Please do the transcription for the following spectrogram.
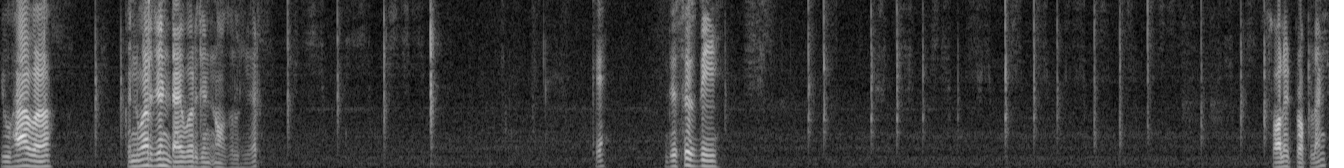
you have a convergent divergent nozzle here this is the solid propellant.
